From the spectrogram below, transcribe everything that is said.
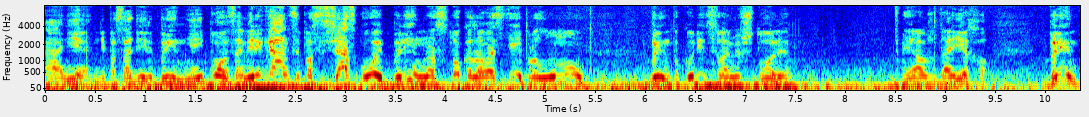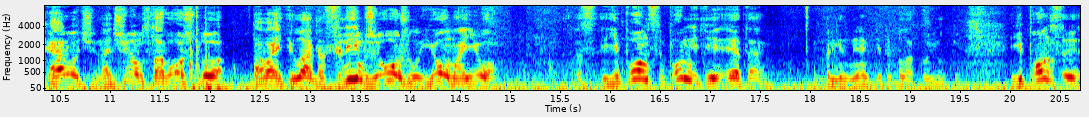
А, не, не посадили. Блин, не японцы, американцы. Пос... Сейчас, ой, блин, у нас столько новостей про Луну. Блин, покурить с вами, что ли? Я уже доехал. Блин, короче, начнем с того, что... Давайте, ладно, Слим же ожил, ё-моё. Японцы, помните это? Блин, у меня где-то была курилка. Японцы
